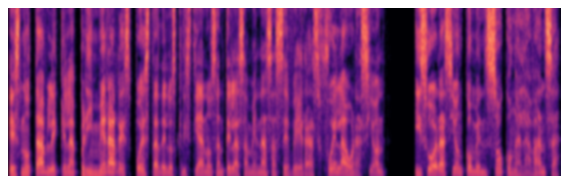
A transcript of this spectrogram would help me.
Es notable que la primera respuesta de los cristianos ante las amenazas severas fue la oración, y su oración comenzó con alabanza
